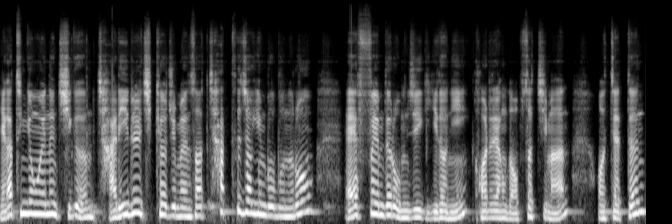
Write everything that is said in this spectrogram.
얘 같은 경우에는 지금 자리를 지켜주면서 차트적인 부분으로 FM대로 움직이더니 거래량도 없었지만 어쨌든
